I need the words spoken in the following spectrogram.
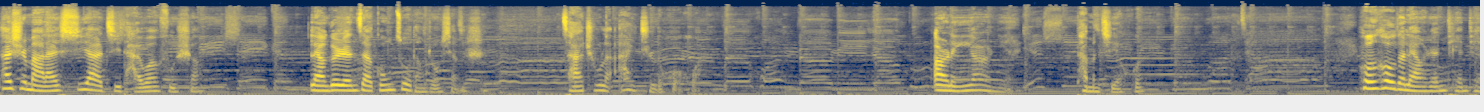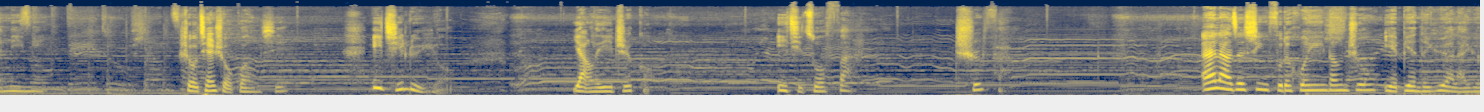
他是马来西亚籍台湾富商，两个人在工作当中相识。擦出了爱情的火花。二零一二年，他们结婚。婚后的两人甜甜蜜蜜，手牵手逛街，一起旅游，养了一只狗，一起做饭、吃饭。艾拉在幸福的婚姻当中也变得越来越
